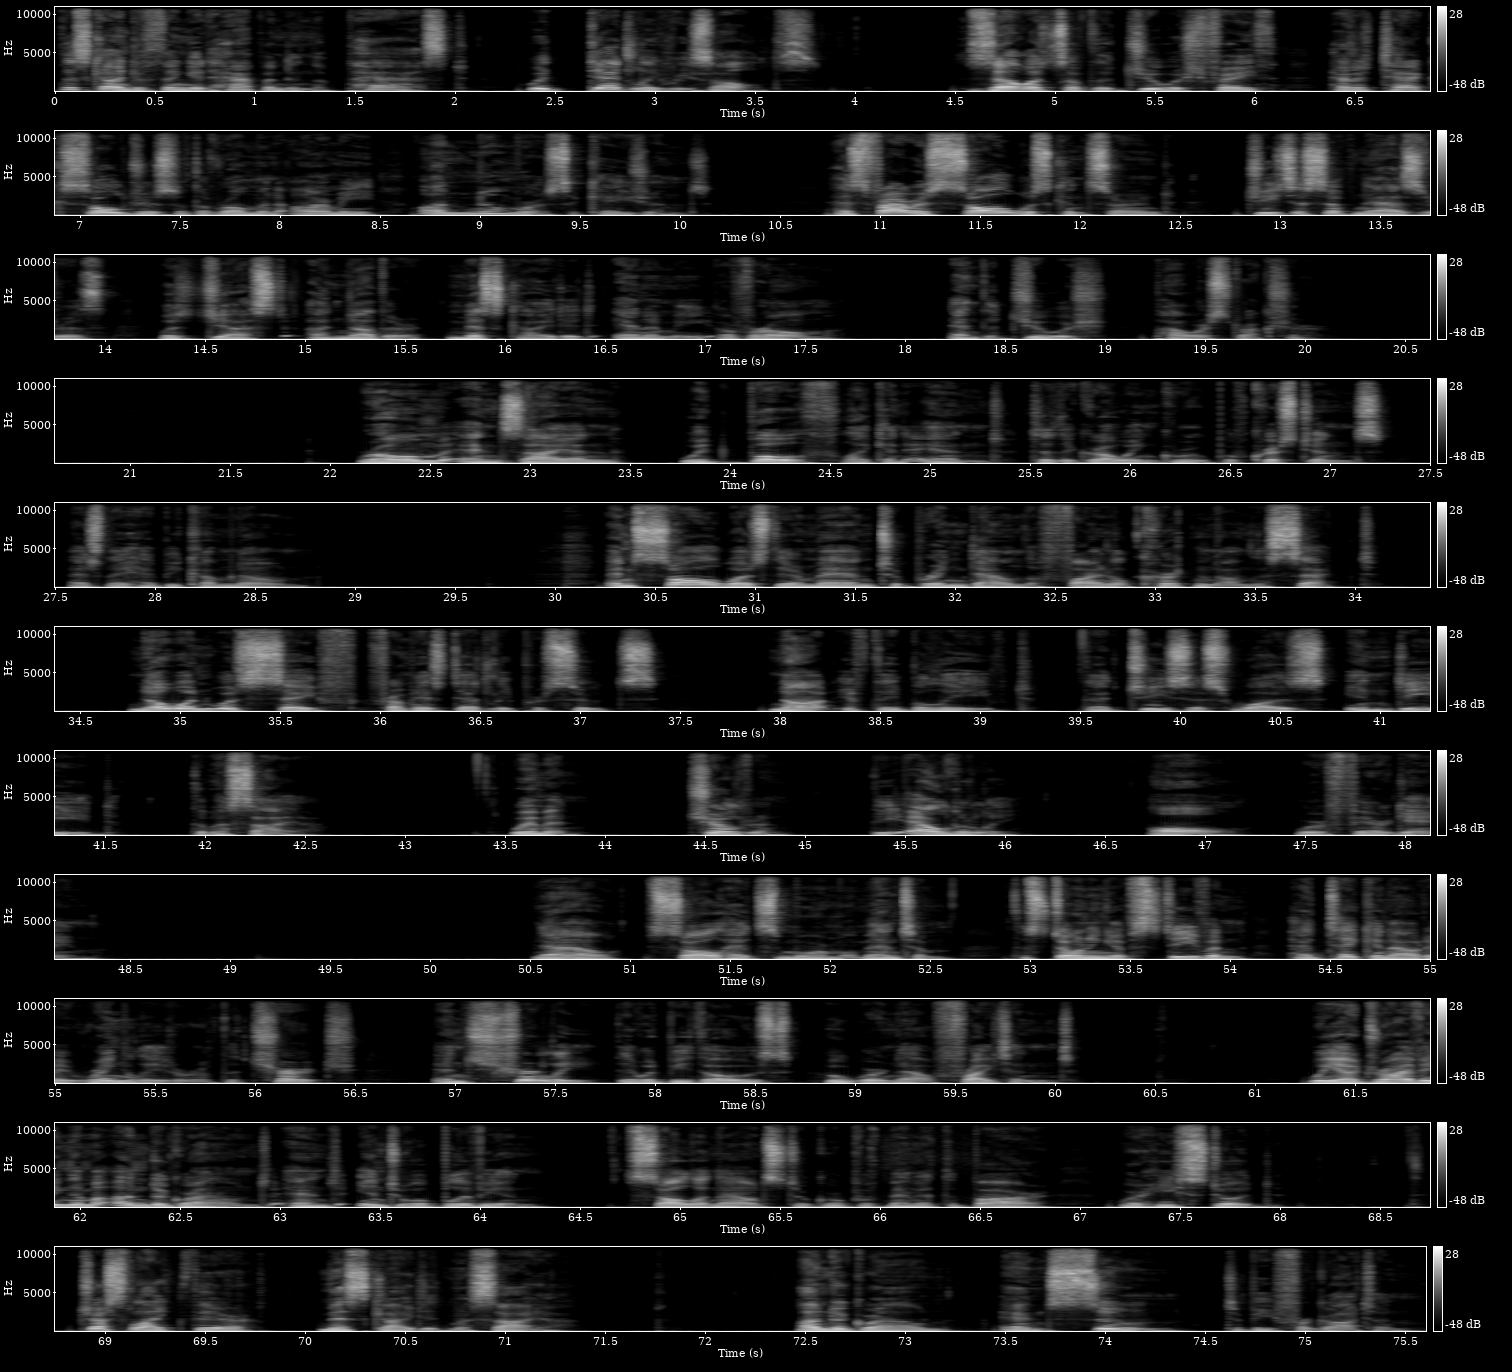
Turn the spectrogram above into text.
This kind of thing had happened in the past with deadly results. Zealots of the Jewish faith had attacked soldiers of the Roman army on numerous occasions. As far as Saul was concerned, Jesus of Nazareth was just another misguided enemy of Rome and the Jewish power structure. Rome and Zion would both like an end to the growing group of Christians as they had become known. And Saul was their man to bring down the final curtain on the sect. No one was safe from his deadly pursuits, not if they believed that Jesus was indeed the Messiah. Women, children, the elderly, all were fair game. Now Saul had some more momentum. The stoning of Stephen had taken out a ringleader of the church, and surely there would be those who were now frightened. We are driving them underground and into oblivion, Saul announced to a group of men at the bar where he stood, just like their misguided Messiah. Underground and soon to be forgotten.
